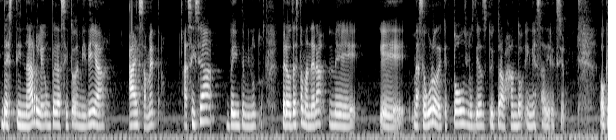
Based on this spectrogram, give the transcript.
destinarle un pedacito de mi día a esa meta. Así sea 20 minutos. Pero de esta manera me, eh, me aseguro de que todos los días estoy trabajando en esa dirección. Ok,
